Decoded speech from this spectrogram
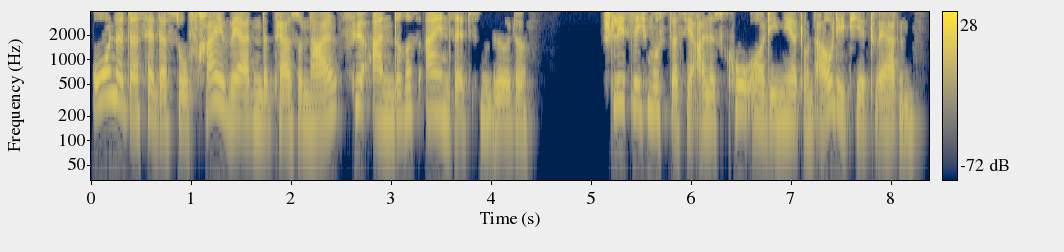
ohne dass er das so frei werdende Personal für anderes einsetzen würde. Schließlich muss das ja alles koordiniert und auditiert werden.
